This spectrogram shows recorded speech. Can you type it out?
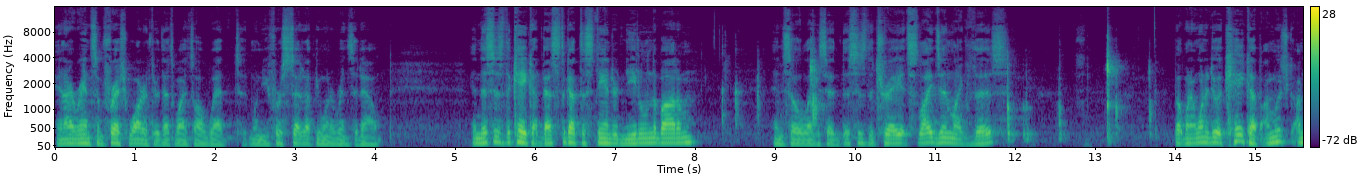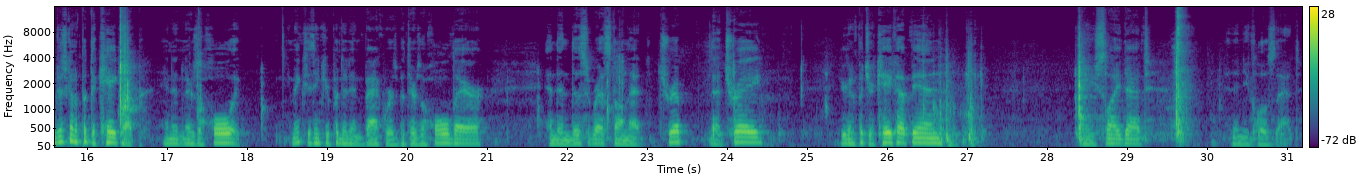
And I ran some fresh water through, that's why it's all wet. When you first set it up, you want to rinse it out. And this is the K-Cup. That's got the standard needle in the bottom. And so, like I said, this is the tray. It slides in like this. But when I want to do a K-cup, I'm just, I'm just going to put the K-cup. And then there's a hole. It makes you think you're putting it in backwards, but there's a hole there. And then this rests on that trip, that tray. You're going to put your K-cup in. And you slide that. And then you close that.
